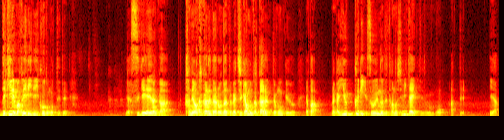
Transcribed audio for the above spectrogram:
できればフェリーで行こうと思ってて。いや、すげえなんか、金はかかるだろうなとか時間もかかるって思うけど、やっぱ、なんかゆっくりそういうので楽しみたいっていうのもあって、いや、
